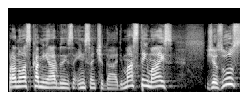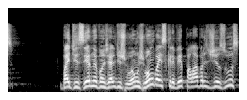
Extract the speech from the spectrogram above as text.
para nós caminharmos em santidade. Mas tem mais. Jesus vai dizer no Evangelho de João, João vai escrever palavras de Jesus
